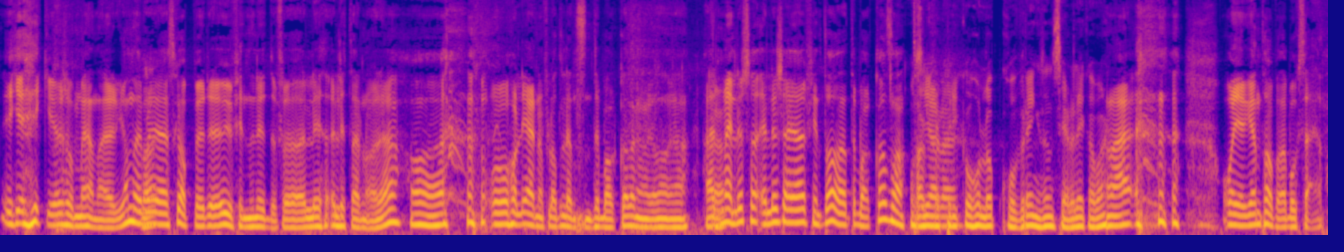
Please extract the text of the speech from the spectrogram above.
Ikke, ikke gjør sånn med henne, Jørgen. Det blir, skaper ufine lyder for ly- lytterne våre. Og, og hold gjerne flat lensen tilbake. Den gangen, ja. her, Ja. Men ellers, ellers er det fint å ha deg tilbake, altså. Og så hjelper det ikke å holde opp coveret, ingen som ser det likevel. Nei. og Jørgen, ta på deg buksa igjen.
